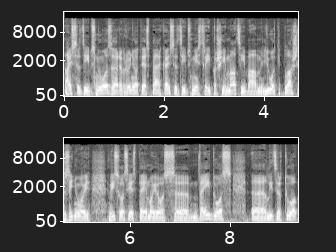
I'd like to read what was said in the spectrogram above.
aizsardzības nozara, bruņoties spēka aizsardzības ministrija par šīm mācībām ļoti plaši ziņoja visos iespējamajos uh, veidos. Uh, līdz ar to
